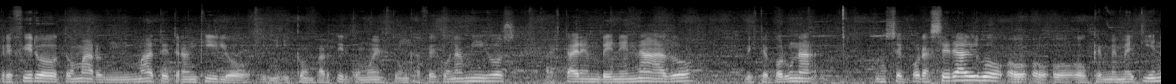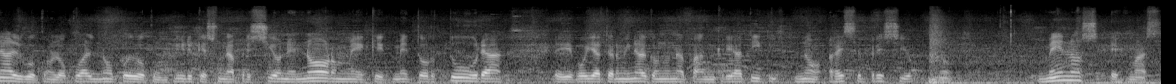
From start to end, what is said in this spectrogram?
prefiero tomar un mate tranquilo y, y compartir como esto, un café con amigos, a estar envenenado, viste, por una, no sé, por hacer algo o, que me metí en algo con lo cual no puedo cumplir, que es una presión enorme, que me tortura, eh, voy a terminar con una pancreatitis. No, a ese precio no. Menos es más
